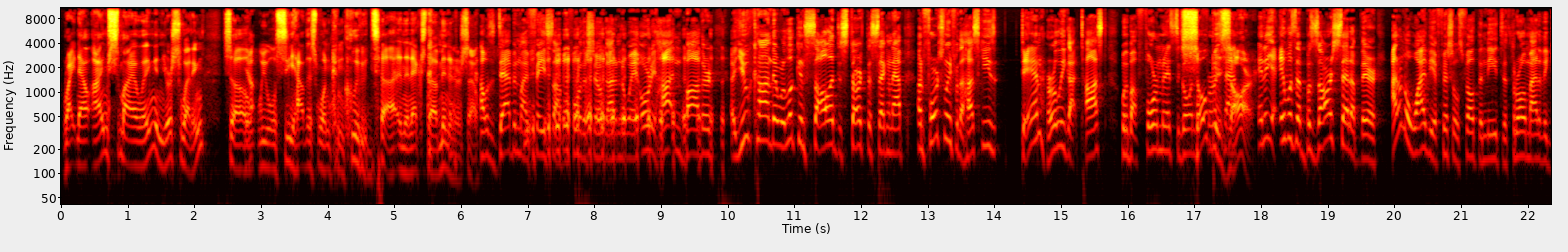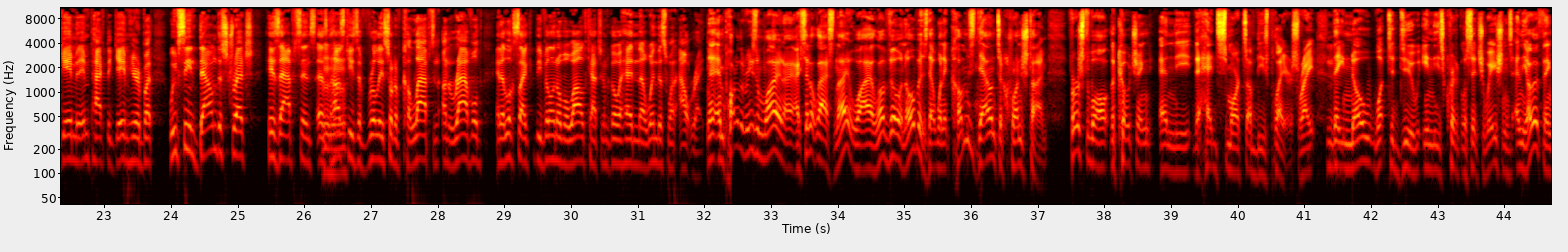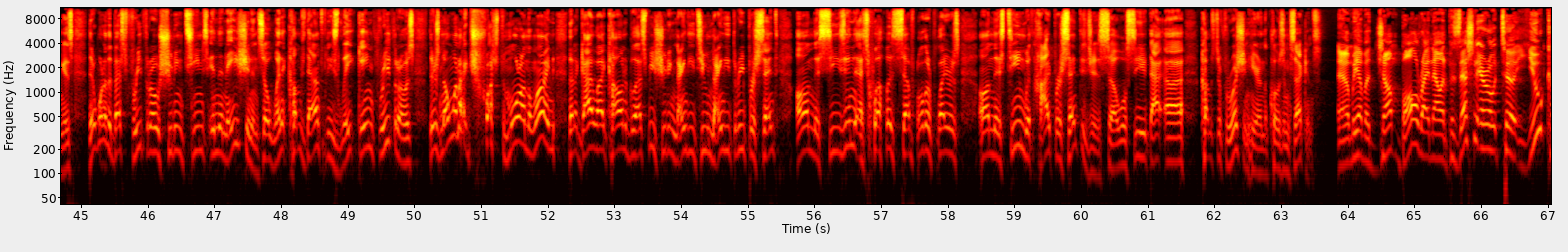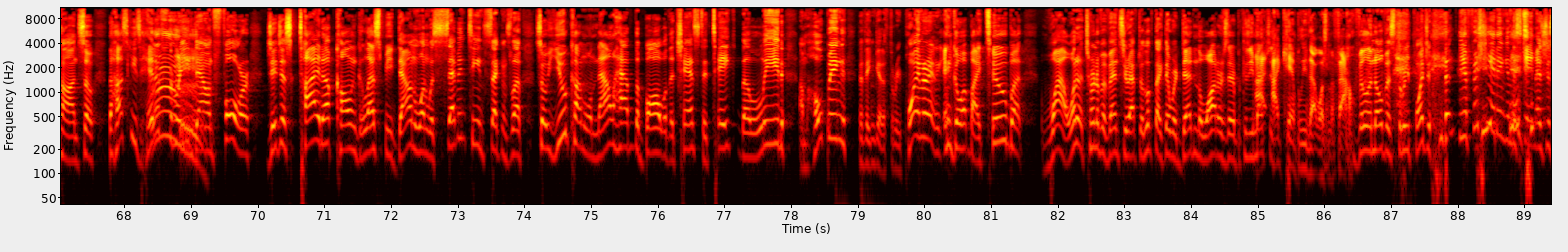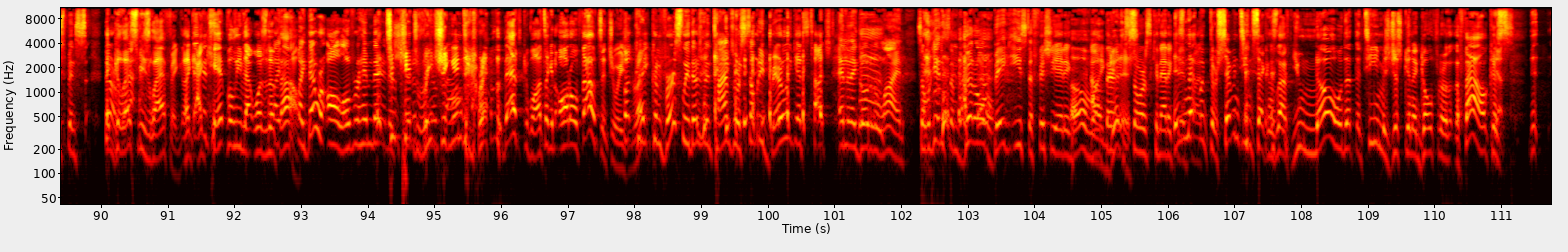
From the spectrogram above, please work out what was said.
Right now I'm smiling and you're sweating. So Yep. we will see how this one concludes uh, in the next uh, minute or so. I was dabbing my face off before the show got underway, already hot and bothered. A UConn, they were looking solid to start the second half. Unfortunately for the Huskies, Dan Hurley got tossed with about four minutes to go in So the first half. bizarre. And it, yeah, it was a bizarre setup there. I don't know why the officials felt the need to throw him out of the game and impact the game here, but we've seen down the stretch his absence as Mm-hmm. the Huskies have really sort of collapsed and unraveled, and it looks like the Villanova Wildcats are going to go ahead and uh, win this one outright. And- part of the reason why, and I, I said it last night, why I love Villanova is that when it comes down to crunch time, first of all, the coaching and the the head smarts of these players, right? They know what to do in these critical situations. And the other thing is they're one of the best free throw shooting teams in the nation. And so when it comes down to these late game free throws, there's no one I trust more on the line than a guy like Colin Gillespie shooting 92, 93% on the season, as well as several other players on this team with high percentages. So we'll see if that uh, comes to fruition here in the closing seconds. And we have a jump ball right now and possession arrow to UConn. So the Huskies hit a three down four. They just tied up Colin Gillespie down one with 17 seconds left. So UConn will now have the ball with a chance to take the lead. I'm hoping that they can get a three pointer and, and go up by two. But wow, what a turn of events here after it looked like they were dead in the waters there because you mentioned I can't believe that wasn't a foul. Villanova's three point. The, the officiating in this game has just been. s- there And are- Gillespie's laughing. Like, I can't believe that wasn't a like, foul. like they were all over him there. and Two kids a reaching in to grab the basketball. It's like an auto foul situation, But con- right? conversely, there's been times where somebody barely gets touched, and then they go to the line. So we're getting some good old Big East officiating Oh my out there in. Storrs, Connecticut. Isn't that but- look? There's 17 seconds left. You know that the team is just going to go for the foul because,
